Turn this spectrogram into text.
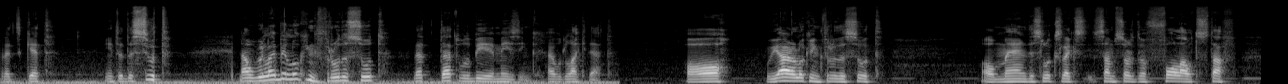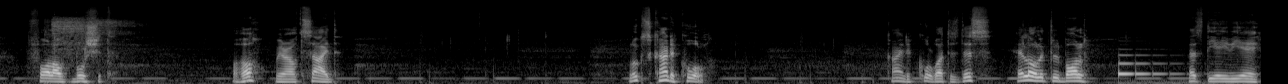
Let's get into the suit. Now, will I be looking through the suit? That that would be amazing. I would like that. Oh, we are looking through the suit. Oh man, this looks like some sort of Fallout stuff. Fallout bullshit. Oh, we're outside. Looks kinda cool. Kinda cool. What is this? Hello, little ball. That's the AVA.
